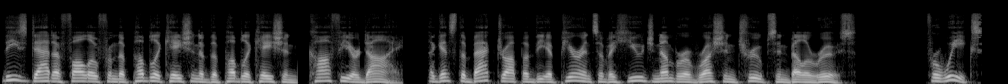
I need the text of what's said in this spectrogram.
These data follow from the publication of the publication, Coffee or Die, against the backdrop of the appearance of a huge number of Russian troops in Belarus. For weeks,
